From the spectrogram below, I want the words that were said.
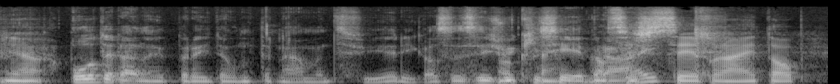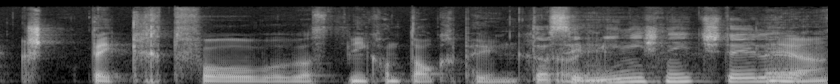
Ja, ja. oder dann jemand in der Unternehmensführung. Also es ist wirklich Okay. sehr breit. Also es ist sehr breit abgesteckt von was deine Kontaktpunkte. Das sind meine Schnittstellen. Ja.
